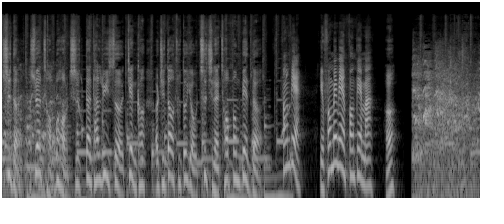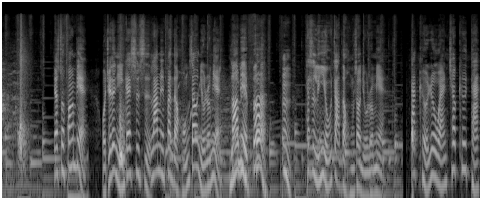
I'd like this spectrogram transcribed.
是的，虽然草不好吃，但它绿色、健康，而且到处都有，吃起来超方便的。方便？有方便面方便吗？啊？要说方便，我觉得你应该试试拉面饭的红烧牛肉面。拉面饭？嗯，它是零油炸的红烧牛肉面，大口肉丸超 Q 弹，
